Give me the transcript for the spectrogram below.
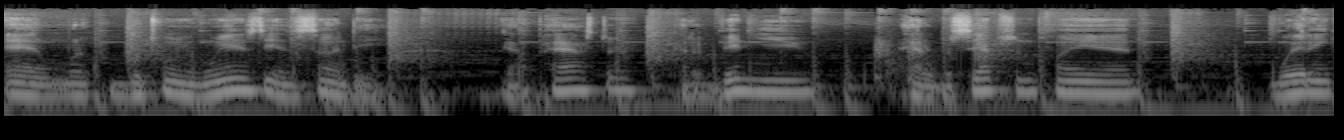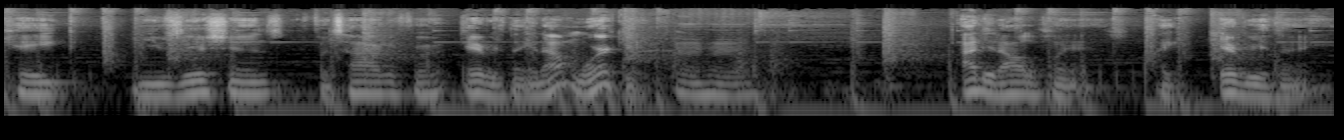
And when, between Wednesday and Sunday, got a pastor, got a venue, had a reception plan, wedding cake, musicians, photographer, everything. And I'm working. Mm-hmm. I did all the plans, like everything.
